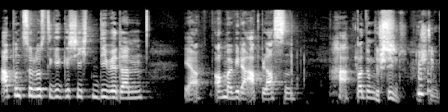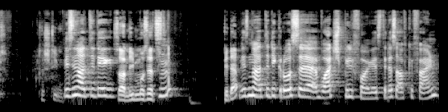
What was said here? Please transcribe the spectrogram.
ab und zu lustige Geschichten, die wir dann ja auch mal wieder ablassen. Ha, badum. Das stimmt, das stimmt. Das stimmt. Wir sind heute die, So, ich muss jetzt. Hm? Bitte? wir sind heute die große Wortspielfolge. Ist dir das aufgefallen?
